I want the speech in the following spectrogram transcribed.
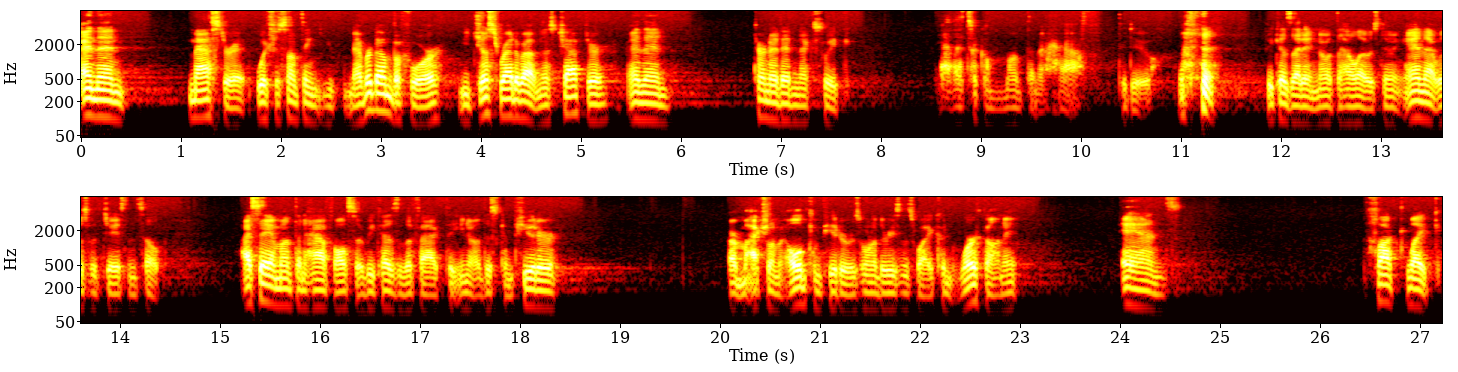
And then master it, which is something you've never done before, you just read about in this chapter, and then turn it in next week. Yeah, that took a month and a half to do because I didn't know what the hell I was doing, and that was with Jason's help. I say a month and a half also because of the fact that, you know, this computer, or my, actually my old computer was one of the reasons why I couldn't work on it. And fuck, like,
